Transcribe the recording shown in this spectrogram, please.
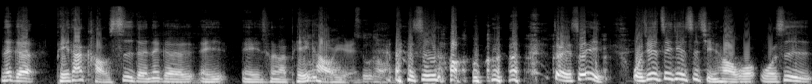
那个。陪他考试的那个诶诶什么陪考员，书童，书童，对，所以我觉得这件事情哈，我我是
